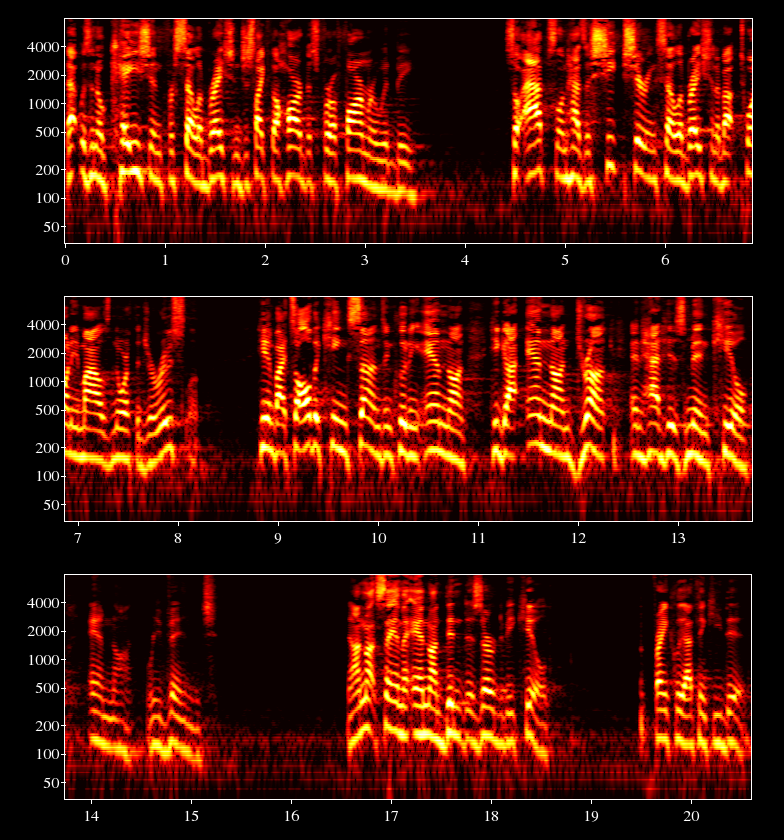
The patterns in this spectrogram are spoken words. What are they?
That was an occasion for celebration, just like the harvest for a farmer would be. So Absalom has a sheep shearing celebration about 20 miles north of Jerusalem. He invites all the king's sons, including Amnon. He got Amnon drunk and had his men kill Amnon. Revenge. Now, I'm not saying that Amnon didn't deserve to be killed. Frankly, I think he did.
